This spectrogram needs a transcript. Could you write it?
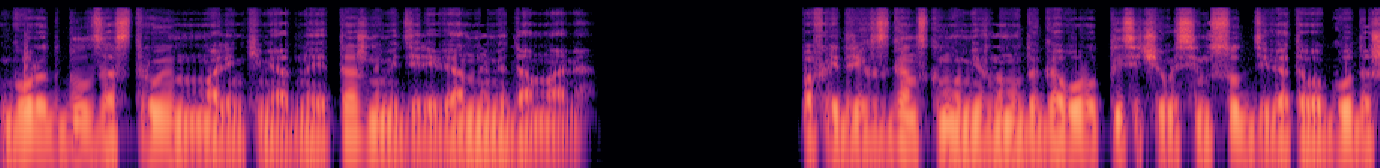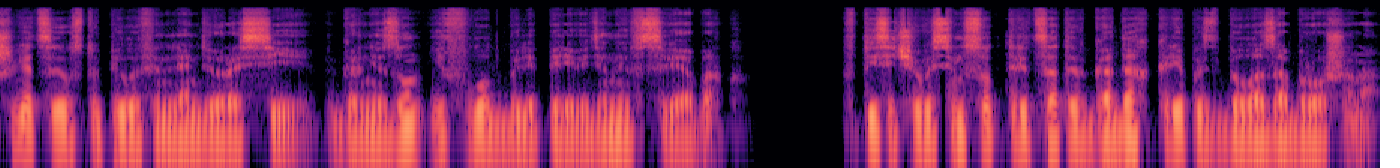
Город был застроен маленькими одноэтажными деревянными домами. По Фридрихсгамскому мирному договору 1809 года Швеция уступила Финляндию России, гарнизон и флот были переведены в Свеборг. В 1830-х годах крепость была заброшена.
